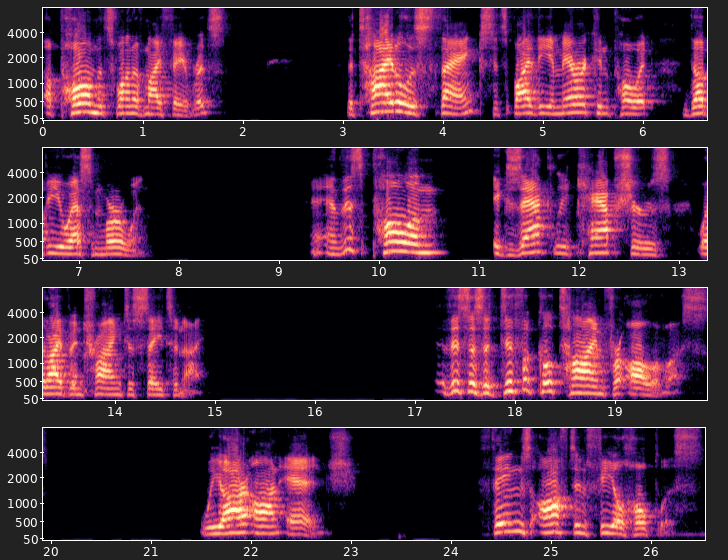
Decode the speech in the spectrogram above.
a poem that's one of my favorites. The title is Thanks. It's by the American poet W.S. Merwin. And this poem exactly captures what I've been trying to say tonight. This is a difficult time for all of us. We are on edge. Things often feel hopeless.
